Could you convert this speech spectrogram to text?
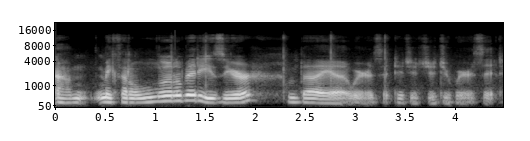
um, make that a little bit easier by, uh, where is it? Did you did you where is it?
